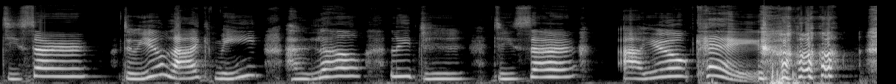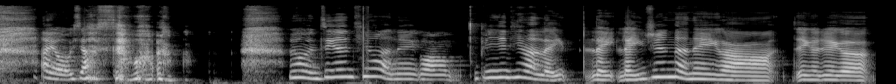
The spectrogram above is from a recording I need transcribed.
鸡 sir. Do you like me? Hello, 荔枝鸡 sir. Are you okay? 哎呦，笑死我了！ 因为我今天听了那个，毕竟听了雷雷雷军的那个这个这个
